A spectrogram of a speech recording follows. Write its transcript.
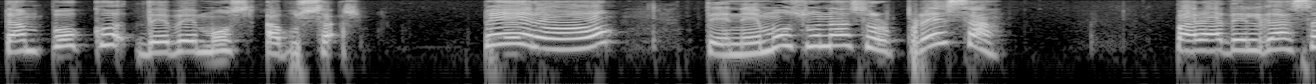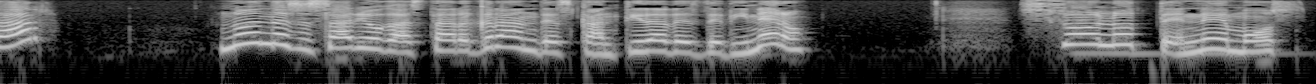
tampoco debemos abusar. Pero tenemos una sorpresa. Para adelgazar, no es necesario gastar grandes cantidades de dinero. Solo tenemos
